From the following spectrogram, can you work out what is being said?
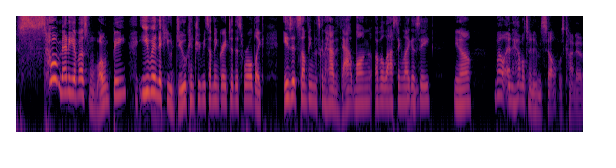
so many of us won't be even if you do contribute something great to this world like is it something that's going to have that long of a lasting Mm-hmm. legacy you know Well, and Hamilton himself was kind of,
